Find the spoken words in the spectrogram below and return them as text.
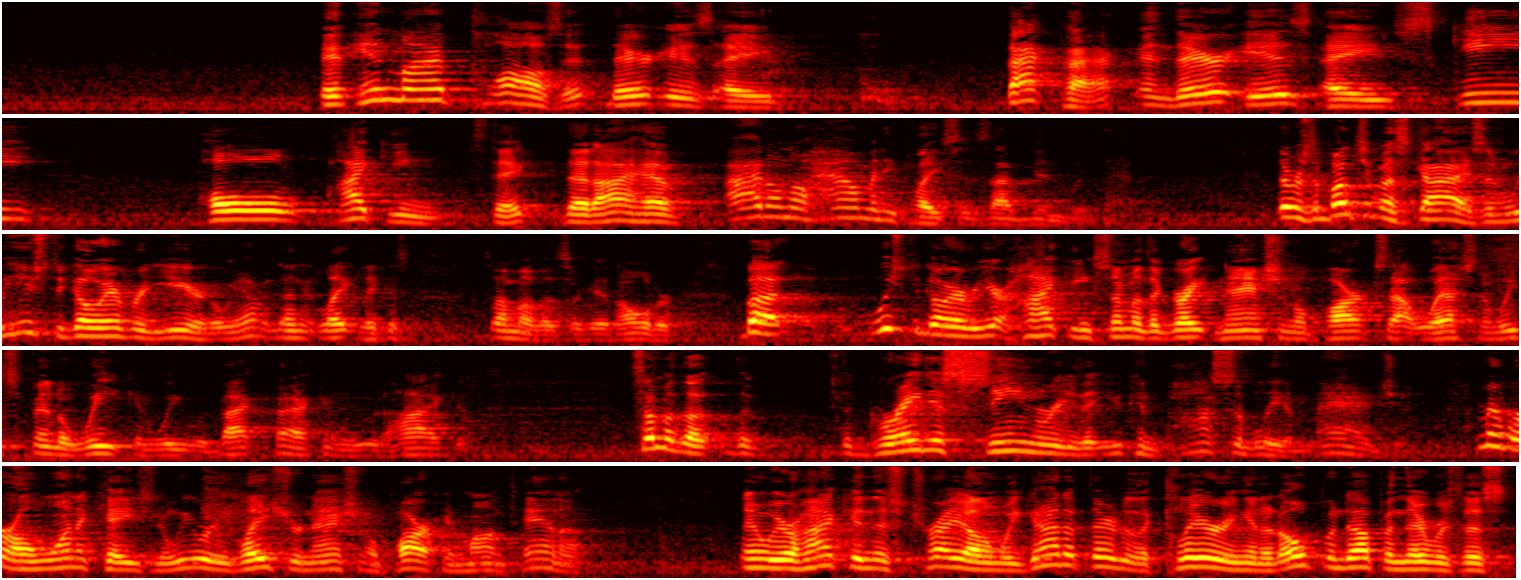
And in my closet, there is a backpack and there is a ski pole hiking stick that I have, I don't know how many places I've been with that. There was a bunch of us guys, and we used to go every year. We haven't done it lately because some of us are getting older. But we used to go every year hiking some of the great national parks out west, and we'd spend a week and we would backpack and we would hike. Some of the, the, the greatest scenery that you can possibly imagine. I remember on one occasion we were in Glacier National Park in Montana, and we were hiking this trail, and we got up there to the clearing, and it opened up, and there was this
